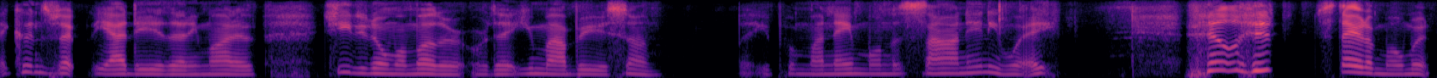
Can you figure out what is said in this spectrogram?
I couldn't accept the idea that he might have cheated on my mother or that you might be his son. But you put my name on the sign anyway. Philip stared a moment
